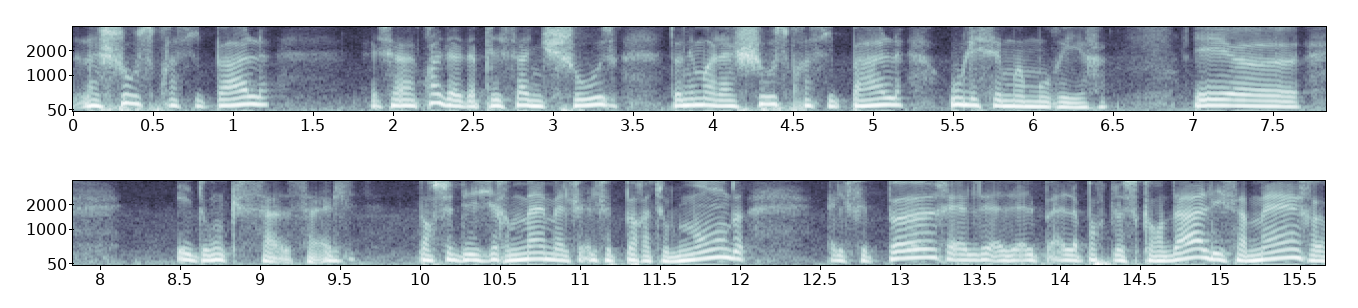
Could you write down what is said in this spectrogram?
la chose principale c'est incroyable d'appeler ça une chose donnez-moi la chose principale ou laissez-moi mourir et euh, et donc ça, dans ce désir même elle, fait- peur à tout le monde elle fait peur elle, elle, apporte le scandale et sa mère euh,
